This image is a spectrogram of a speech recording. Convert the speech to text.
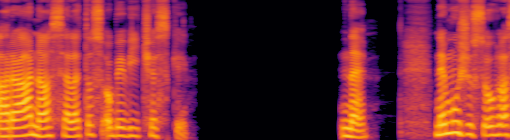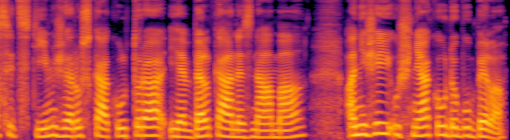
A Rána se letos objeví česky. Ne, nemůžu souhlasit s tím, že ruská kultura je velká neznámá, ani že jí už nějakou dobu byla.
